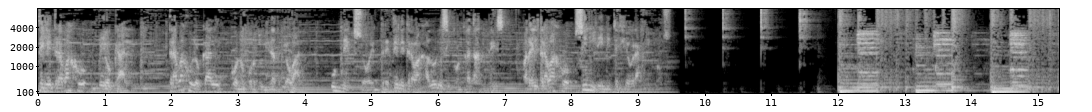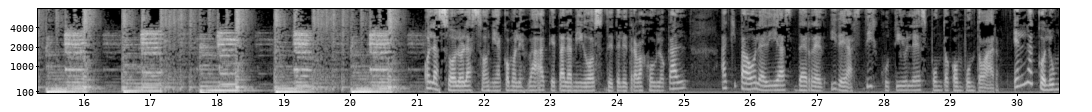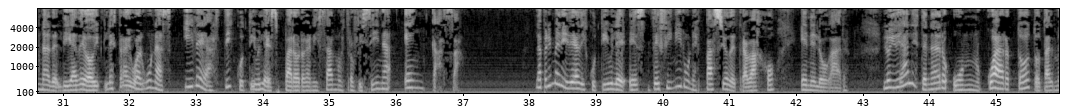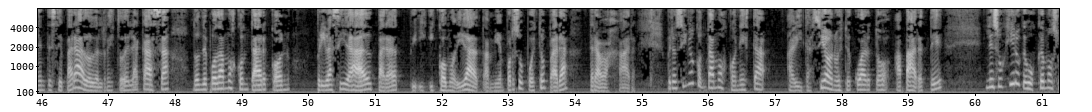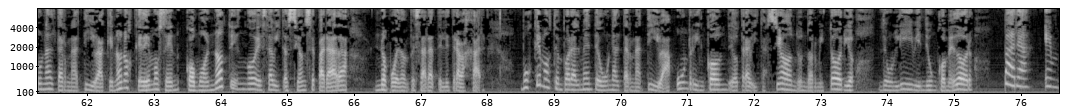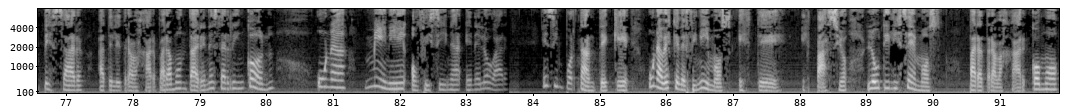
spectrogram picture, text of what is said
Teletrabajo local. Trabajo local con oportunidad global. Un nexo entre teletrabajadores y contratantes para el trabajo sin límites geográficos. Hola Sol, hola Sonia, ¿cómo les va? ¿Qué tal amigos de Teletrabajo Local? Aquí Paola Díaz de redideasdiscutibles.com.ar. En la columna del día de hoy les traigo algunas ideas discutibles para organizar nuestra oficina en casa. La primera idea discutible es definir un espacio de trabajo en el hogar. Lo ideal es tener un cuarto totalmente separado del resto de la casa donde podamos contar con privacidad para, y, comodidad también, por supuesto, para trabajar. Pero si no contamos con esta habitación o este cuarto aparte, le sugiero que busquemos una alternativa, que no nos quedemos en como no tengo esa habitación separada, no puedo empezar a teletrabajar. Busquemos temporalmente una alternativa, un rincón de otra habitación, de un dormitorio, de un living, de un comedor, para empezar a teletrabajar, para montar en ese rincón una mini oficina en el hogar. Es importante que una vez que definimos este espacio, lo utilicemos para trabajar. Como,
